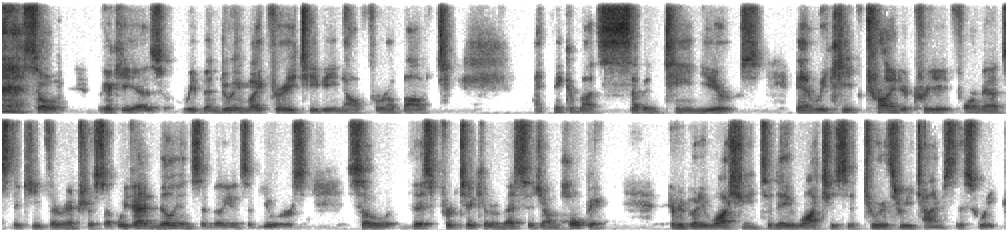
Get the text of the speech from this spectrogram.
so, Vicki, as we've been doing Mike Ferry TV now for about, I think about 17 years, and we keep trying to create formats to keep their interest up. We've had millions and millions of viewers. So, this particular message, I'm hoping everybody watching today watches it two or three times this week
